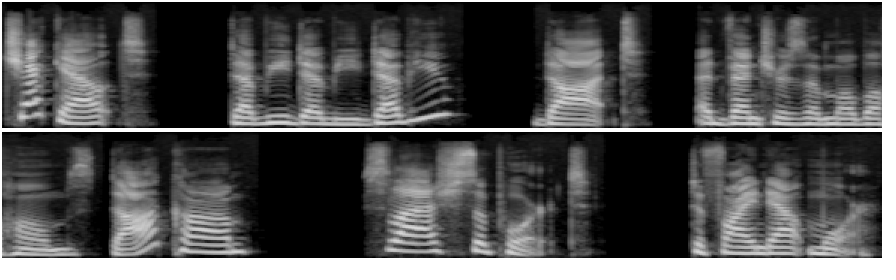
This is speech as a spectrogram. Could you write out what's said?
Check out www.adventuresofmobilehomes.com slash support to find out more.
